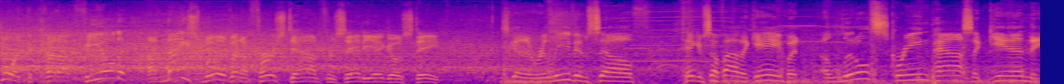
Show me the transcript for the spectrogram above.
short the cut up field. A nice move and a first down for San Diego State. He's going to relieve himself take himself out of the game, but a little screen pass again that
